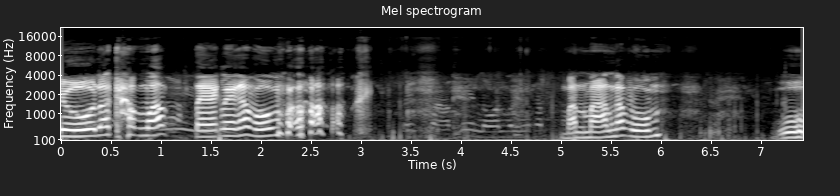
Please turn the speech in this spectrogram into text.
โอ้นักคำ วับแตกเลยครับผม มันมันมานครับผม โอ้โห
